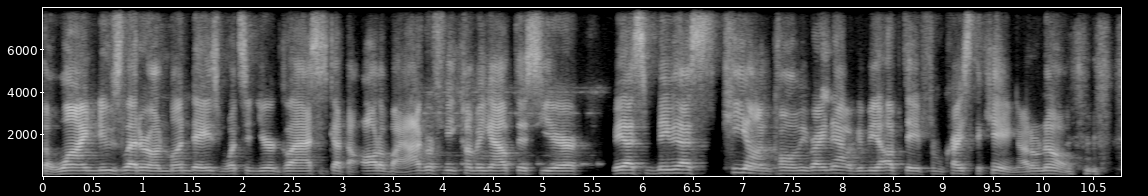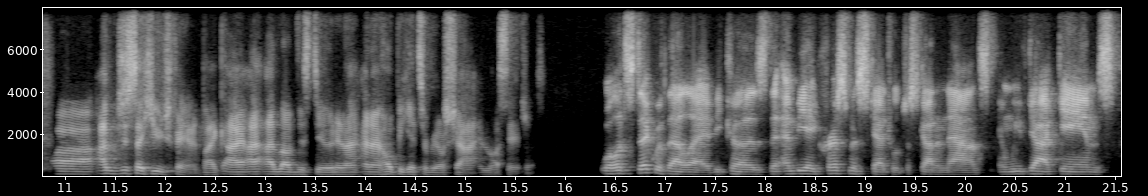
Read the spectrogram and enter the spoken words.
the wine newsletter on Mondays. What's in your glass? He's got the autobiography coming out this year. Maybe that's maybe that's Keon calling me right now. Give me an update from Christ the King. I don't know. uh, I'm just a huge fan. Like I, I, I love this dude, and I and I hope he gets a real shot in Los Angeles. Well, let's stick with LA because the NBA Christmas schedule just got announced, and we've got games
